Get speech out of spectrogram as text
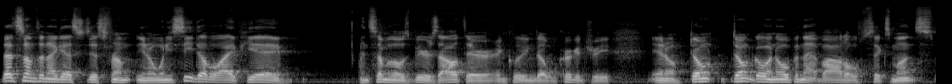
that's something I guess just from you know when you see double IPA and some of those beers out there, including Double Crooked Tree, you know, don't don't go and open that bottle six months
